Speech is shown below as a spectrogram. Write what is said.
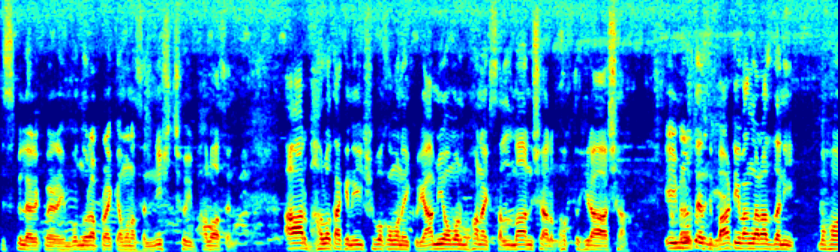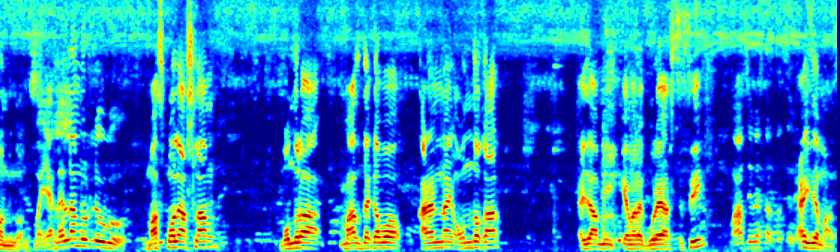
বিসমিল্লাহ রহমান রহিম। বন্ধুরা আপনারা কেমন আছেন? নিশ্চয়ই ভালো আছেন। আর ভালো থাকেন এই শুভকামনাই করি। আমি অমর মহানায়ক সালমান শাহর ভক্ত হীরা আশা। এই মুহূর্তে আছি বাটি বাংলা রাজধানী মোহনগঞ্জ। এলাম মাছ মলে আসলাম। বন্ধুরা মাছ দেখাবো। কারেন্ট নাই অন্ধকার। এই যে আমি ক্যামেরা ঘুরে আসতেছি। এই যে মাছ।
